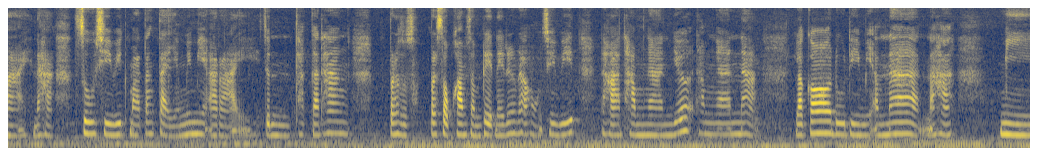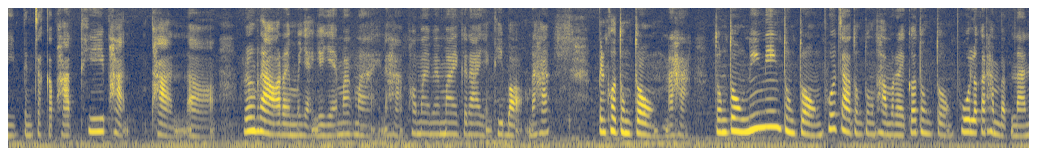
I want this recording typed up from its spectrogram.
มายนะคะ สู้ชีวิตมาตั้งแต่ยังไม่มีอะไร จนกระทั่งประสบประสบความสำเร็จในเรื่องราวของชีวิตนะคะทำงานเยอะทำงานหนัก แล้วก็ดูดีมีอำนาจนะคะ มีเป็นจักรพรรดิที่ผ่านผ่านเเรื่องราวอะไรมาอย่างเยอะแยะมากมายนะคะพ่อไม้แม่ไม้ก็ได้อย่างที่บอกนะคะ เป็นคนตรงๆนะคะ ตรงๆ นิ่งๆ ตรงๆ พูดจาตรงๆทำอะไรก็ตรงๆ พูดแล้วก็ทำแบบนั้น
